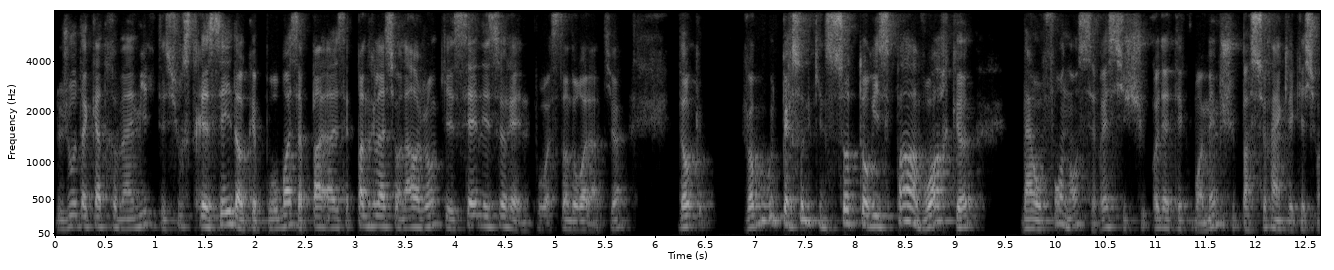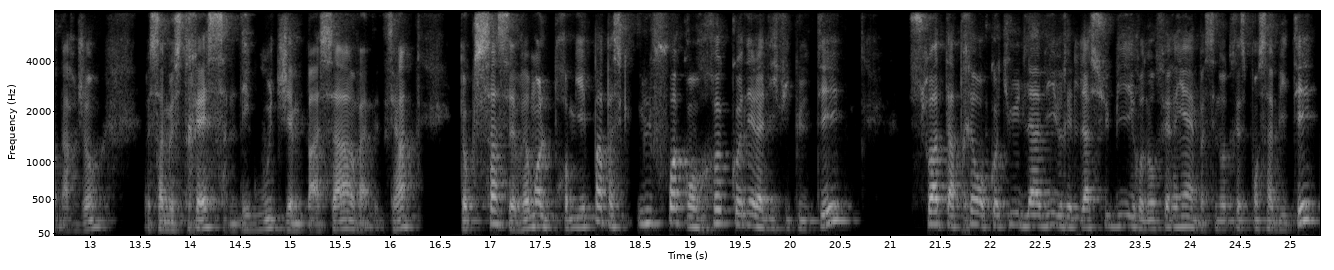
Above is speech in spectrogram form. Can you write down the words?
Le jour où tu as 80 000, tu es surstressé. Donc, pour moi, ce n'est pas, pas une relation à l'argent qui est saine et sereine pour cet endroit-là. Tu vois donc, je vois beaucoup de personnes qui ne s'autorisent pas à voir que, ben, au fond, non, c'est vrai, si je suis honnête avec moi-même, je ne suis pas serein avec les questions d'argent. Ça me stresse, ça me dégoûte, j'aime pas ça, etc. Donc ça, c'est vraiment le premier pas, parce qu'une fois qu'on reconnaît la difficulté, soit après on continue de la vivre et de la subir, on n'en fait rien, ben, c'est notre responsabilité.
